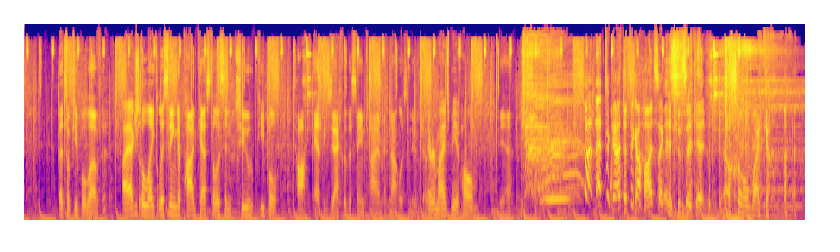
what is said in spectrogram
That's what people love. I actually People like listening to podcasts to listen to people talk at exactly the same time and not listen to each other. it reminds me of home. Yeah. that took a that took a hot second to sink in. oh my god.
